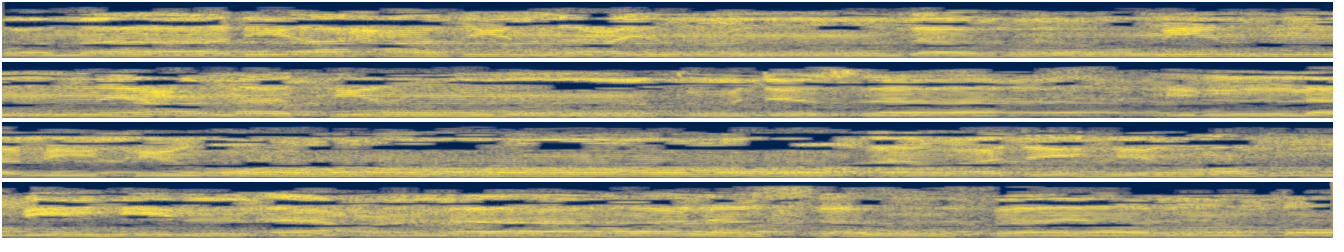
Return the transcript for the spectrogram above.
وما لأحد عنده من نعمة تجزى إلا بفراء وجه ربه الأعلى ولسوف يرضى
